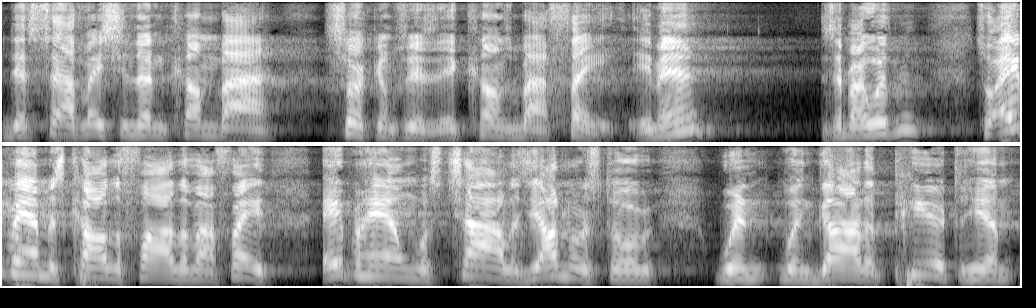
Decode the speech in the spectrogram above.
that salvation doesn't come by circumcision, it comes by faith. Amen? Is everybody with me? So Abraham is called the father of our faith. Abraham was childless. Y'all know the story when, when God appeared to him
